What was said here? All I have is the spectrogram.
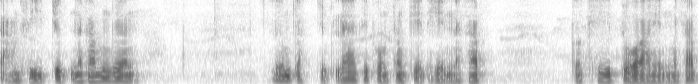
สามสี่จุดนะครับเพื่อนเริ่มจากจุดแรกที่ผมสังเกตเห็นนะครับ ก็คือตัวเห็นไหมครับ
